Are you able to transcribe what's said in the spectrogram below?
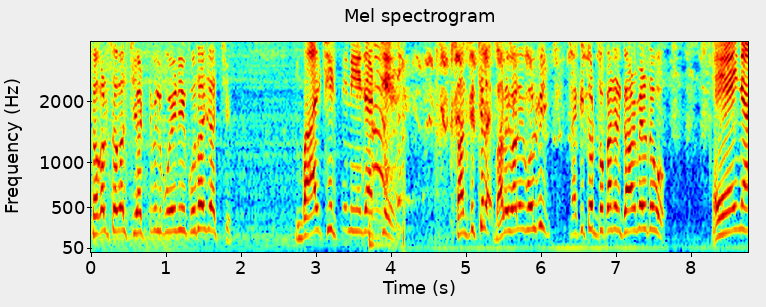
সকাল সকাল চেয়ার টেবিল বয়ে নিয়ে কোথায় যাচ্ছে? বাল ছিঁড়তে নিয়ে যাচ্ছে। শান্তির ছেলে ভালোই ভালোই বলবি? নাকি তোর দোকানের গাড় মেরে দেবো? এই না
